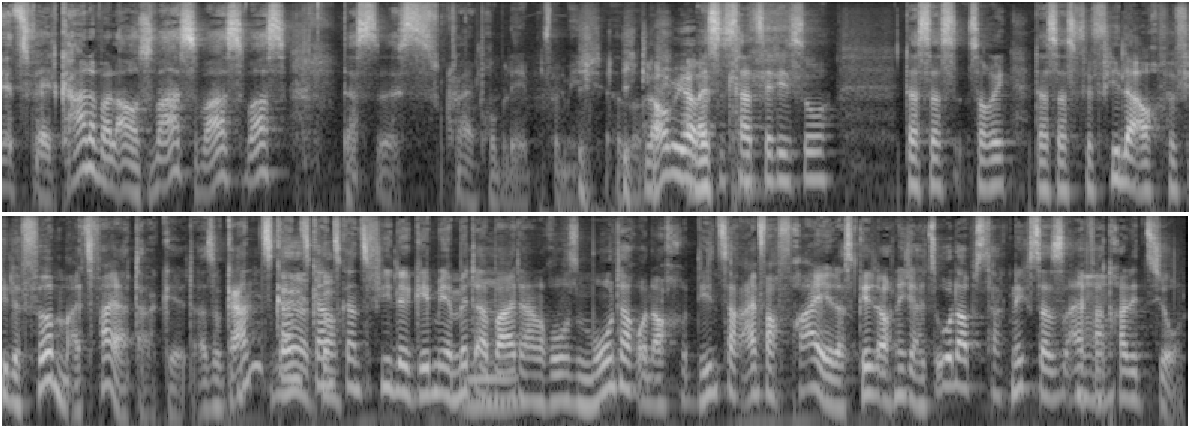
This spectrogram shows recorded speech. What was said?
jetzt fällt Karneval aus. Was, was, was? Das ist kein Problem für mich. Also, ich glaube ja, Aber es ist tatsächlich so, dass das, sorry, dass das für viele, auch für viele Firmen als Feiertag gilt. Also ganz, Ja, ganz, ja, ganz, ganz viele geben ihren Mitarbeitern Rosenmontag und auch Dienstag einfach frei. Das gilt auch nicht als Urlaubstag, nichts, das ist einfach Tradition.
